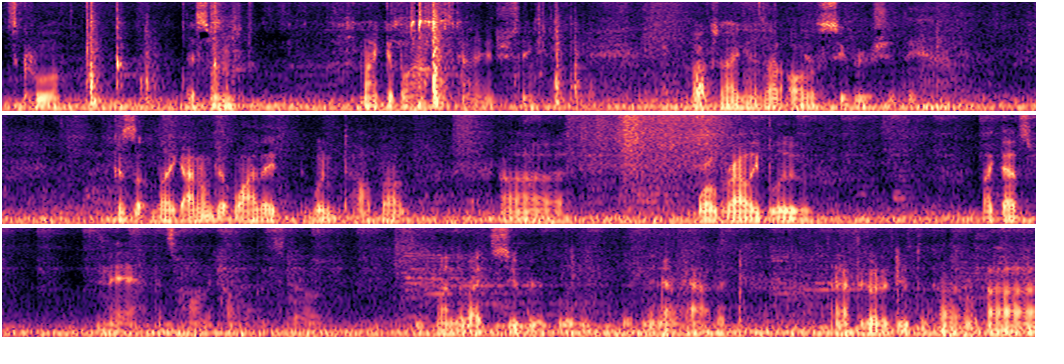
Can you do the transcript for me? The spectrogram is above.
It's cool. This one, Mica Black, is kind of interesting. Volkswagen, is that all the Subaru shit they have? Because, like, I don't get why they wouldn't top up uh, World Rally Blue. Like, that's, nah, that's a color, but still. If you find the right Subaru Blue, they never have it. I have to go to Duplicolor, uh,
